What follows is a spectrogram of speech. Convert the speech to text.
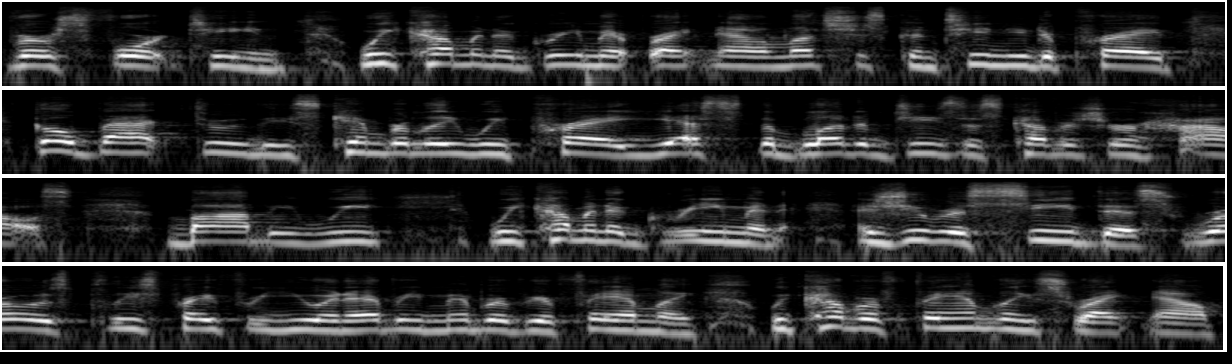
verse 4. 14. We come in agreement right now and let's just continue to pray. Go back through these. Kimberly, we pray. Yes, the blood of Jesus covers your house. Bobby, we, we come in agreement as you receive this. Rose, please pray for you and every member of your family. We cover families right now.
